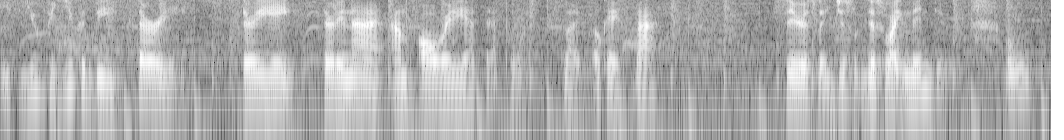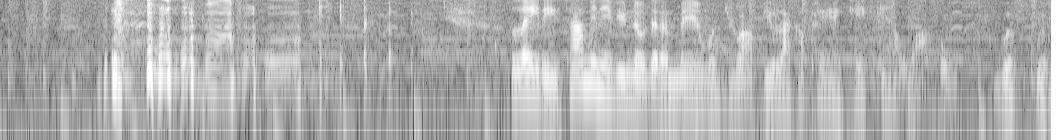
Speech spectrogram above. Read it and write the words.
You, you, you could be 30, 38, 39. I'm already at that point. Like, okay, bye. Seriously, just just like men do. Ooh. Ladies, how many of you know that a man will drop you like a pancake in a waffle with with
